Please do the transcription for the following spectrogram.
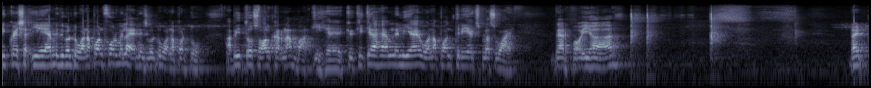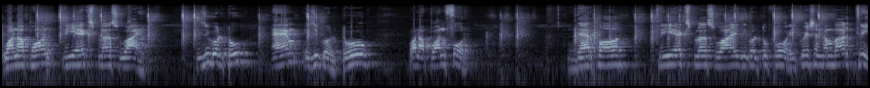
equation ये m is equal to one upon four मिला n is equal to one upon two अभी तो सॉल्व करना बाकी है, क्योंकि क्या है, हमने लिया है one upon three x plus y therefore your right 1 upon 3x plus y is equal to m is equal to 1 upon 4 therefore 3x plus y is equal to 4 equation number 3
